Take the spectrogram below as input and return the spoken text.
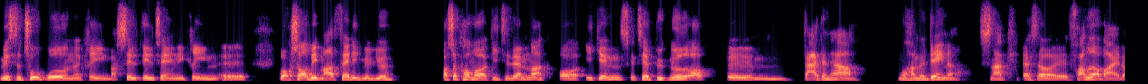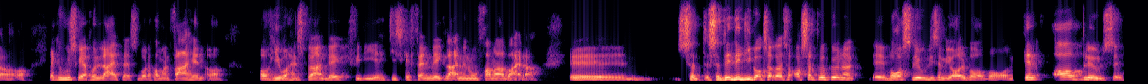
mistede to brødre under krigen, var selv deltagende i krigen, øh, voksede op i et meget fattigt miljø, og så kommer de til Danmark og igen skal til at bygge noget op. Øh, der er den her Mohammedaner snak, altså øh, fremmedarbejdere, og jeg kan huske, at jeg er på en legeplads, hvor der kommer en far hen og, og hiver hans børn væk, fordi øh, de skal fandme ikke lege med nogen fremmedarbejdere. Øh, så, så det er det, de vokser op, og så begynder øh, vores liv, ligesom i Aalborg, hvor den oplevelse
